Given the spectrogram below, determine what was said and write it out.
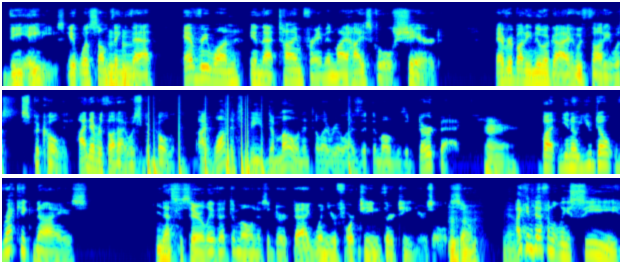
the 80s. It was something Mhm. that everyone in that time frame in my high school shared. Everybody knew a guy who thought he was Spicoli. I never thought I was Spicoli. I wanted to be Damone until I realized that Damone was a dirtbag Hmm. but you know you don't recognize necessarily that Damone is a dirtbag when you're 14 13 years old so Mhm. Yeah. i can definitely see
